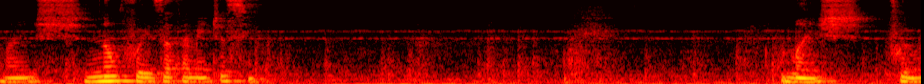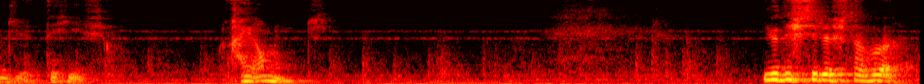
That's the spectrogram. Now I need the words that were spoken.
Mas não foi exatamente assim. Mas foi um dia terrível, realmente. E o Destira estava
